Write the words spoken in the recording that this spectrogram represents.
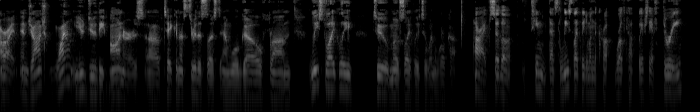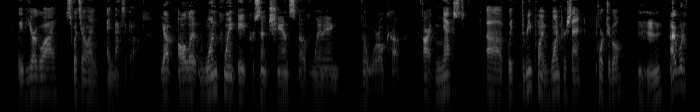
All right, and Josh, why don't you do the honors of taking us through this list, and we'll go from least likely to most likely to win the World Cup. All right, so the team that's least likely to win the World Cup, we actually have three. We have Uruguay, Switzerland, and Mexico. Yep, all at 1.8% chance of winning the World Cup. All right, next, uh, with 3.1%, Portugal. hmm I would have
